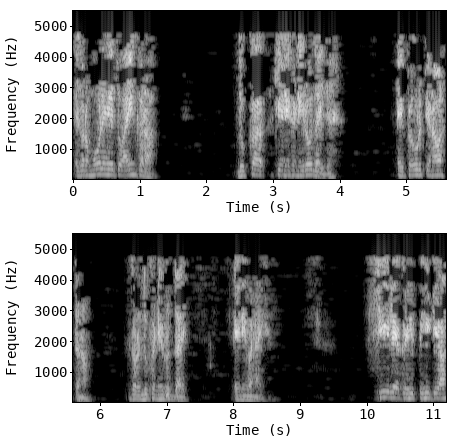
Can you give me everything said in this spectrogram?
ඒතර මූල හේතුව අයින් කරා. දුක්ඛ කියන එක නිරෝධයිද? ඒ ප්‍රවෘත්ති නවත්තනවා. ඒතර දුක නිරුද්ධයි. ඒ නිවනයි. සීලයක පිහිටියා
